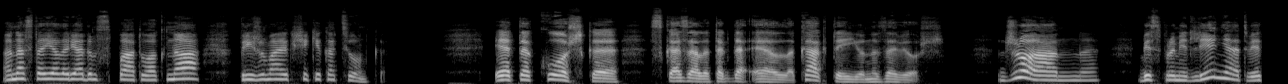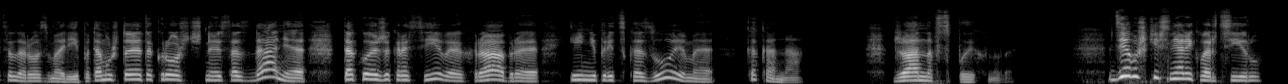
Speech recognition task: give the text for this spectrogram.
Она стояла рядом с Пат у окна, прижимая к щеке котенка. — Это кошка, — сказала тогда Элла. — Как ты ее назовешь? — Джоанна, без промедления ответила Розмари, потому что это крошечное создание такое же красивое, храброе и непредсказуемое, как она. Джоанна вспыхнула. Девушки сняли квартиру.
